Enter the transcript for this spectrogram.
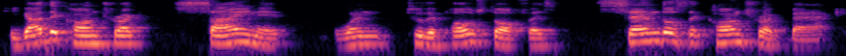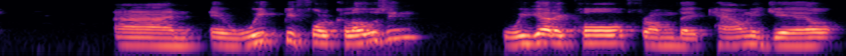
He got the contract, signed it, went to the post office, send us the contract back, and a week before closing, we got a call from the county jail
